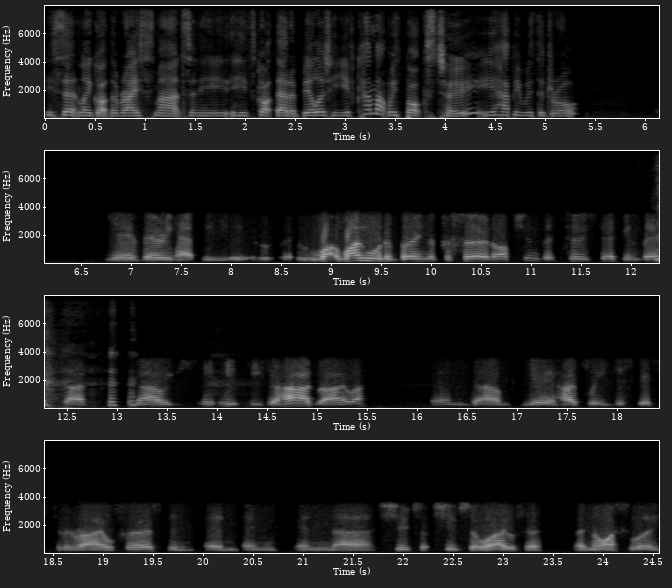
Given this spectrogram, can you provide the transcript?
he's certainly got the race smarts and he, he's got that ability. You've come up with box two. Are you happy with the draw? Yeah, very happy. One would have been the preferred option, but two second best. So, no, he's, he, he's a hard railer and um, yeah, hopefully he just gets to the rail first and and and and uh, shoots shoots away with a, a nice lead.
